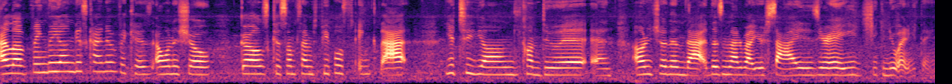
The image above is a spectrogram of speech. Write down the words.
I love being the youngest kind of because I want to show girls because sometimes people think that you're too young, you can't do it, and I want to show them that it doesn't matter about your size, your age, you can do anything.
